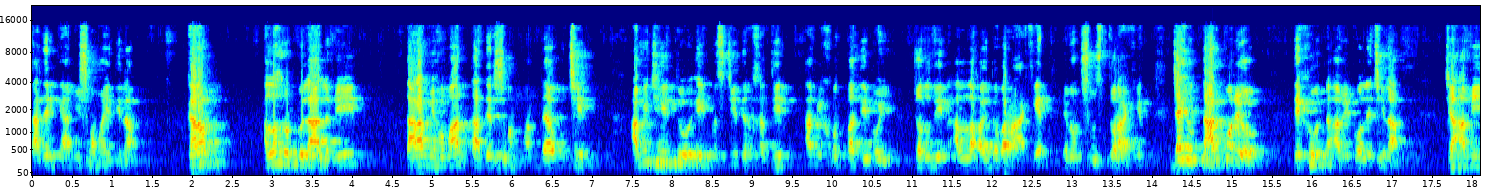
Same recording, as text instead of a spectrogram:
তাদেরকে আমি সময় দিলাম। কারণ আল্লাহ রব্বুল্লাহ আলমিন তারা মেহমান, তাদের সম্মান দেওয়া উচিত। আমি যেহেতু এই মসজিদের খাতিব, আমি খোদবা দিবই, যতদিন আল্লাহ হয়তো বা রাখেন এবং সুস্থ রাখেন। যাই হোক, তারপরেও দেখুন, আমি বলেছিলাম যে আমি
